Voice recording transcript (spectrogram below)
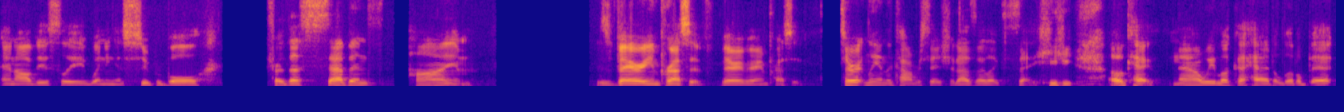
and obviously winning a Super Bowl for the seventh time is very impressive. Very, very impressive certainly in the conversation, as I like to say. okay, now we look ahead a little bit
